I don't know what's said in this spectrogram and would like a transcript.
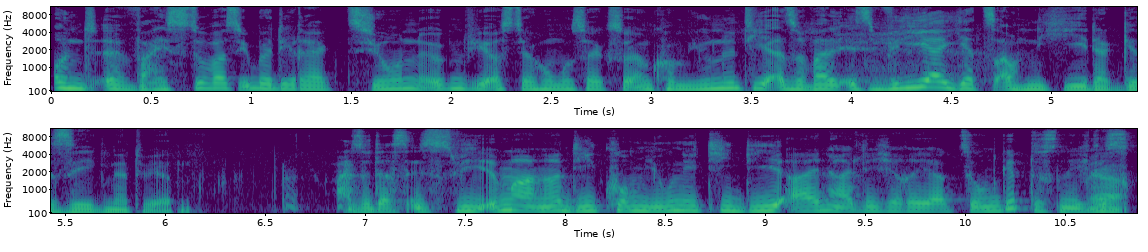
Und äh, weißt du was über die Reaktion irgendwie aus der homosexuellen Community? Also, weil es will ja jetzt auch nicht jeder gesegnet werden. Also das ist wie immer, ne, die Community, die einheitliche Reaktion gibt es nicht. Ja. Es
